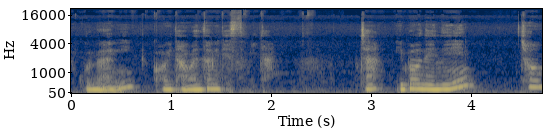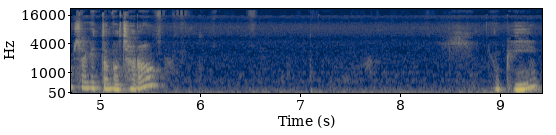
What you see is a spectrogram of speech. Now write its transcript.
얼굴 모양이 거의 다 완성이 됐습니다. 자, 이번에는 처음 시작했던 것처럼 여기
